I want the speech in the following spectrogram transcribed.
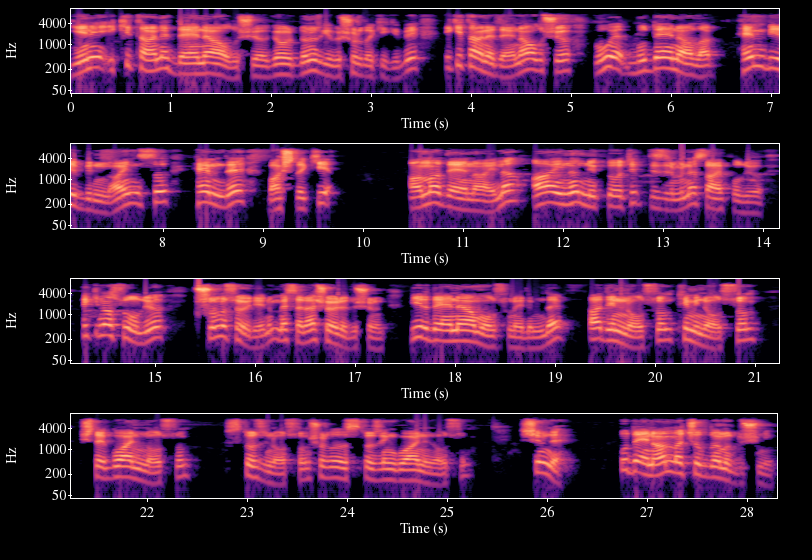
yeni iki tane DNA oluşuyor. Gördüğünüz gibi şuradaki gibi iki tane DNA oluşuyor. Bu, bu DNA'lar hem birbirinin aynısı hem de baştaki ana DNA ile aynı nükleotit dizilimine sahip oluyor. Peki nasıl oluyor? Şunu söyleyelim. Mesela şöyle düşünün. Bir DNA'm olsun elimde. Adenin olsun, timin olsun, işte guanin olsun, sitozin olsun. Şurada da sitozin, guanin olsun. Şimdi bu DNA'nın açıldığını düşüneyim.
